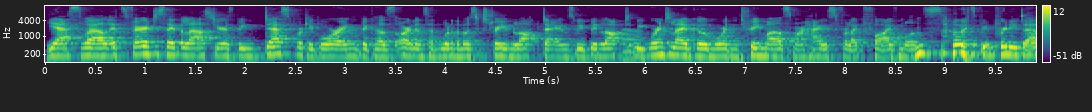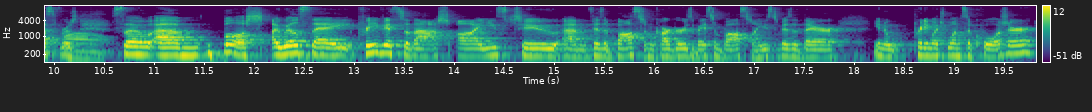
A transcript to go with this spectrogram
Yes, well, it's fair to say the last year has been desperately boring because Ireland's had one of the most extreme lockdowns. We've been locked, yeah. we weren't allowed to go more than three miles from our house for like five months. So it's been pretty desperate. Wow. So, um, but I will say, previous to that, I used to um, visit Boston. CarGurus are based in Boston. I used to visit there you know, pretty much once a quarter.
